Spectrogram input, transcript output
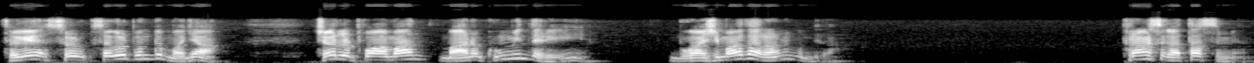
덕에 석을 본건 뭐냐? 저를 포함한 많은 국민들이 무관심하다라는 겁니다. 프랑스 같았으면,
